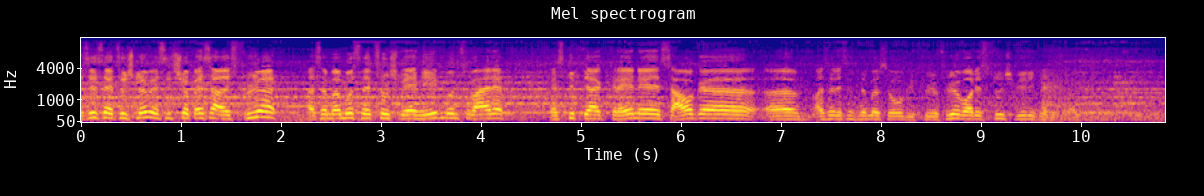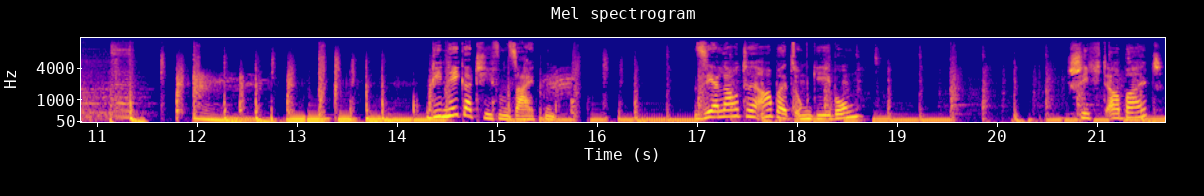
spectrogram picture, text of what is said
Es ist nicht so schlimm, es ist schon besser als früher. Also man muss nicht so schwer heben und so weiter. Es gibt ja Kräne, Sauger, äh, also das ist nicht mehr so wie früher. Früher war das viel schwieriger. Die negativen Seiten. Sehr laute Arbeitsumgebung. Schichtarbeit.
